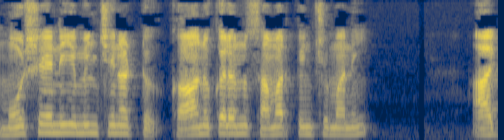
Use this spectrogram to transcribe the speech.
మోషే నియమించినట్టు కానుకలను సమర్పించుమని ఆజ్ఞ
